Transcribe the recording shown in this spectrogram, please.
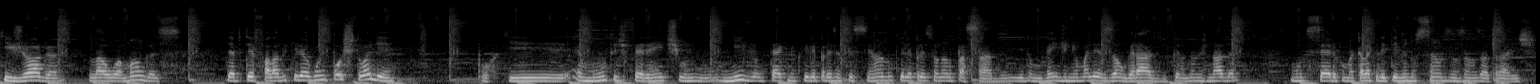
que joga lá o Among Us deve ter falado que ele é algum impostor ali. Porque é muito diferente o nível técnico que ele apresenta esse ano que ele apresentou no ano passado. E não vem de nenhuma lesão grave, pelo menos nada muito sério como aquela que ele teve no Santos uns anos atrás.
